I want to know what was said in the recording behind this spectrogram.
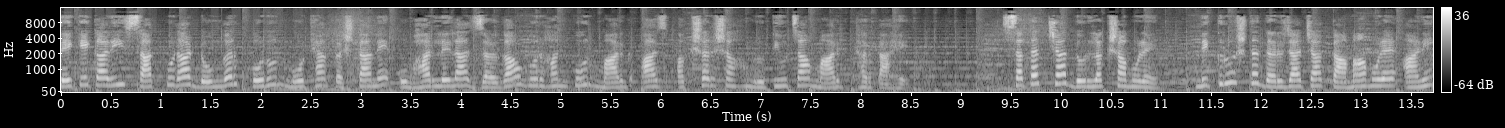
टेकेकाळी सातपुडा डोंगर फोडून मोठ्या कष्टाने उभारलेला जळगाव बुरहानपूर मार्ग आज अक्षरशः मृत्यूचा मार्ग ठरत आहे. सततच्या दुर्लक्षामुळे निकृष्ट दर्जाच्या कामामुळे आणि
